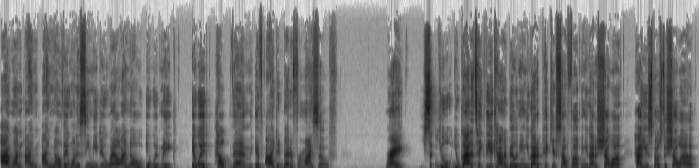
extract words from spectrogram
I want I I know they want to see me do well. I know it would make it would help them if I did better for myself. Right? So you you got to take the accountability and you got to pick yourself up and you got to show up how you supposed to show up.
